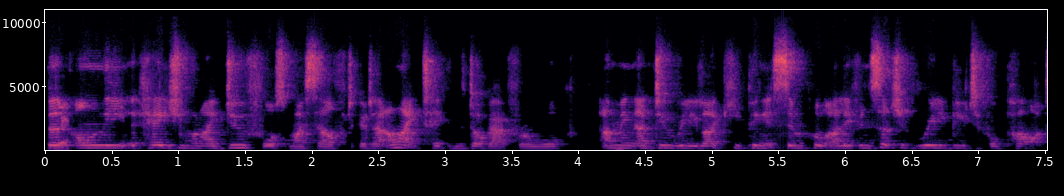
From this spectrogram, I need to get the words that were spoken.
But Yeah. on the occasion when I do force myself to go down, I like taking the dog out for a walk. I mean, I do really like keeping it simple. I live in such a really beautiful part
